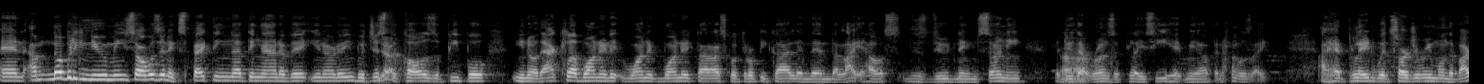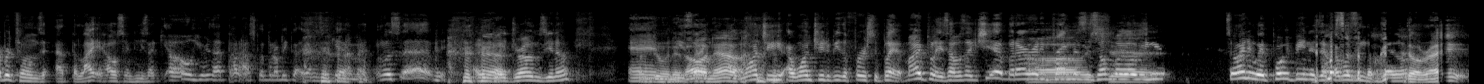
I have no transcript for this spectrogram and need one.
And um, nobody knew me, so I wasn't expecting nothing out of it. You know what I mean? But just Yeah. the calls of people, you know, that club wanted it, wanted wanted Tarasco Tropical, and then the Lighthouse, this dude named Sonny, the dude Uh-huh. that runs the place, he hit me up, and I was like. I had played with Sergeant Remo on the vibratones at the lighthouse, and he's like, "Yo, you're that Tarasco Tropical." I was like, "Yeah, man, what's up?" I play drums, you know. And doing it all like, now. "I want you. I want you to be the first to play at my place." I was like, "Shit," but I already Oh, promised this homeboy over here. So anyway, point being is that I wasn't the Good pedo. though, right?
